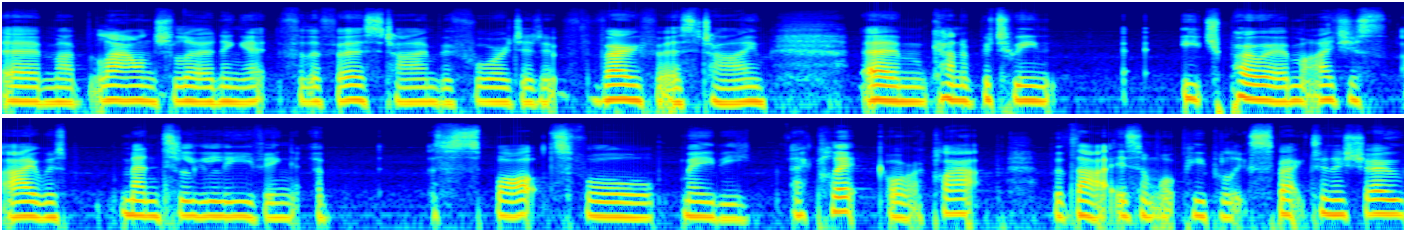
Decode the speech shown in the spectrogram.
uh, my lounge learning it for the first time before I did it for the very first time, um, kind of between each poem, I just I was mentally leaving a, a spot for maybe a click or a clap, but that isn't what people expect in a show.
